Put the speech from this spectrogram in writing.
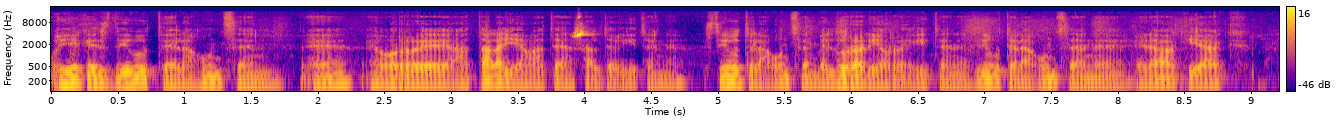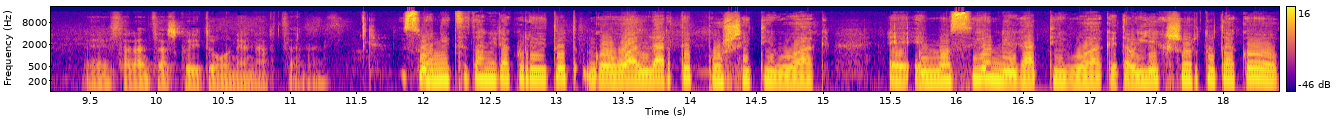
horiek ez digute laguntzen, eh? horre atalaia batean salto egiten, eh? ez digute laguntzen beldurrari horre egiten, ez digute laguntzen eh, erabakiak eh, zalantzazko ditugunean hartzen. Eh? Zuen hitzetan irakurri ditut gogo aldarte positiboak, e, emozio negatiboak, eta horiek sortutako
